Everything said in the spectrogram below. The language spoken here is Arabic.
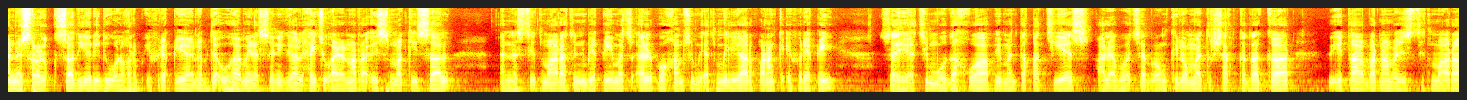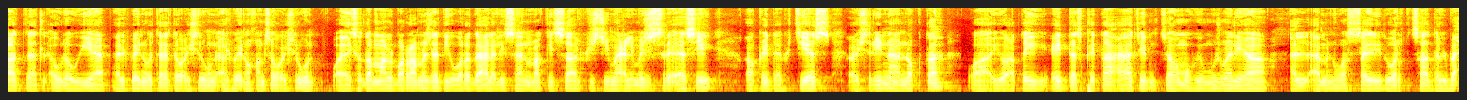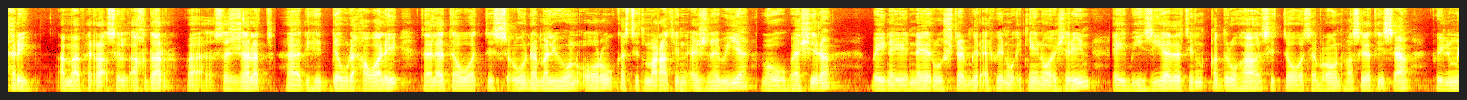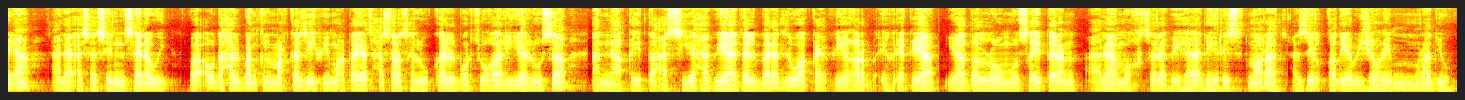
النشرة الاقتصادية لدول غرب إفريقيا نبدأها من السنغال حيث أعلن الرئيس ماكي سال أن استثمارات بقيمة 1500 مليار فرنك إفريقي سيتم ضخها في منطقة تييس على بعد 70 كيلومتر شرق دكار في إطار برنامج استثمارات ذات الأولوية 2023-2025 ويتضمن البرنامج الذي ورد على لسان ماكي سال في اجتماع المجلس الرئاسي عقد في تييس 20 نقطة ويعطي عدة قطاعات تهم في مجملها الأمن والصيد والاقتصاد البحري. أما في الرأس الأخضر فسجلت هذه الدولة حوالي 93 مليون أورو كاستثمارات أجنبية مباشرة بين يناير وشتنبر 2022 أي بزيادة قدرها 76.9% على أساس سنوي. وأوضح البنك المركزي في معطيات حصرتها الوكالة البرتغالية لوسا أن قطاع السياحة في هذا البلد الواقع في غرب إفريقيا يظل مسيطرا على مختلف هذه الاستثمارات. عزيز القضية بجوري راديو.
